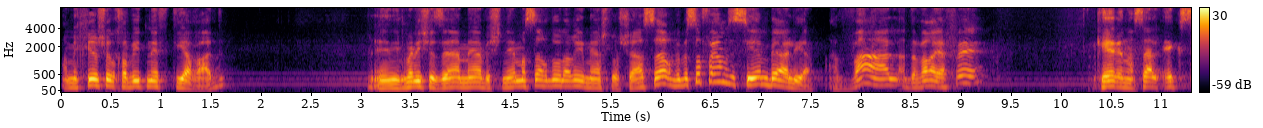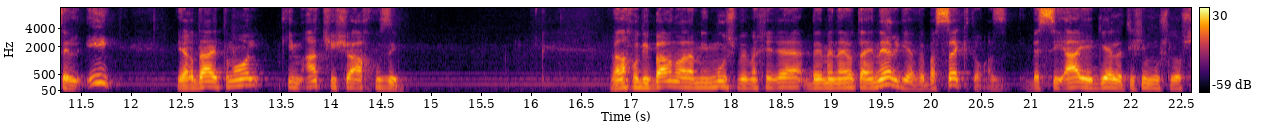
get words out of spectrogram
המחיר של חבית נפט ירד, אה, נדמה לי שזה היה 112 דולרים, 113, ובסוף היום זה סיים בעלייה. אבל הדבר היפה, קרן הסל XLE ירדה אתמול כמעט 6 אחוזים. ואנחנו דיברנו על המימוש במחירי, במניות האנרגיה ובסקטור, אז ב-CI הגיע ל-93,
